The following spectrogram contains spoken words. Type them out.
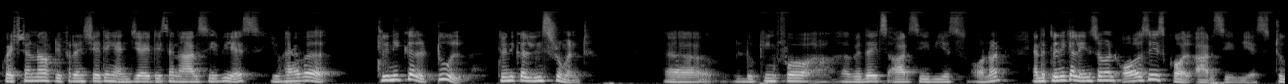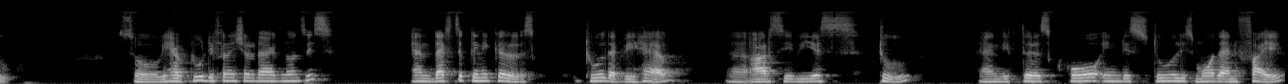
question of differentiating angiitis and RCVS, you have a clinical tool, clinical instrument, uh, looking for uh, whether it's RCVS or not. And the clinical instrument also is called RCVS2. So we have two differential diagnoses, and that's the clinical tool that we have, uh, RCVS2. And if the score in this tool is more than five,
